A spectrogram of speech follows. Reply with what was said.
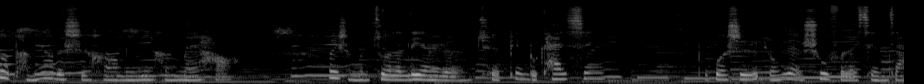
做朋友的时候明明很美好，为什么做了恋人却并不开心？不过是永远束缚了现在。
